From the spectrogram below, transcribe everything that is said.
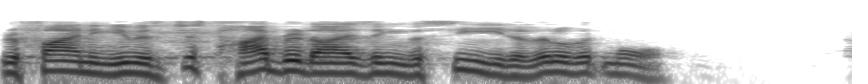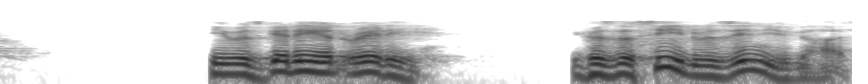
refining. He was just hybridizing the seed a little bit more. He was getting it ready because the seed was in you guys.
